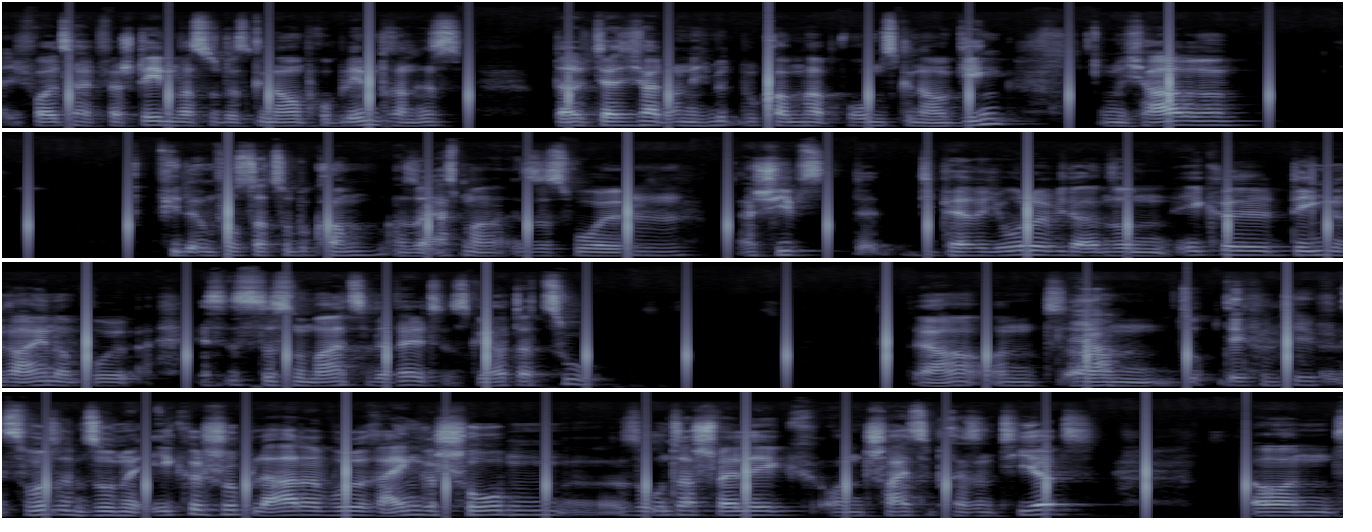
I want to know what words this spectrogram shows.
ich wollte halt verstehen, was so das genaue Problem dran ist. Dadurch, dass ich halt auch nicht mitbekommen habe, worum es genau ging. Und ich habe viele Infos dazu bekommen. Also erstmal ist es wohl, Mhm. er schiebt die Periode wieder in so ein Ekel-Ding rein, obwohl es ist das Normalste der Welt. Es gehört dazu. Ja, und Ja. ähm, so, Definitiv. es wurde in so eine Ekelschublade wohl reingeschoben, äh, so unterschwellig und scheiße präsentiert. Und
